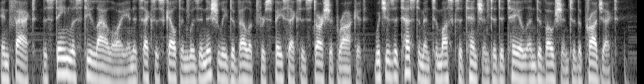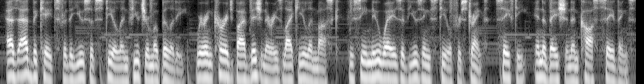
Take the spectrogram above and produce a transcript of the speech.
In fact, the stainless steel alloy in its exoskeleton was initially developed for SpaceX's Starship rocket, which is a testament to Musk's attention to detail and devotion to the project. As advocates for the use of steel in future mobility, we're encouraged by visionaries like Elon Musk, who see new ways of using steel for strength, safety, innovation and cost savings.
